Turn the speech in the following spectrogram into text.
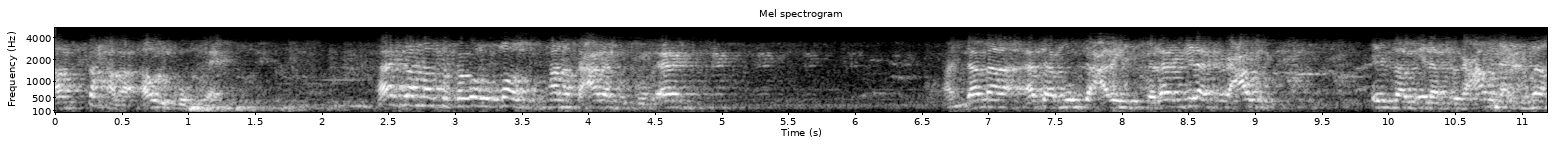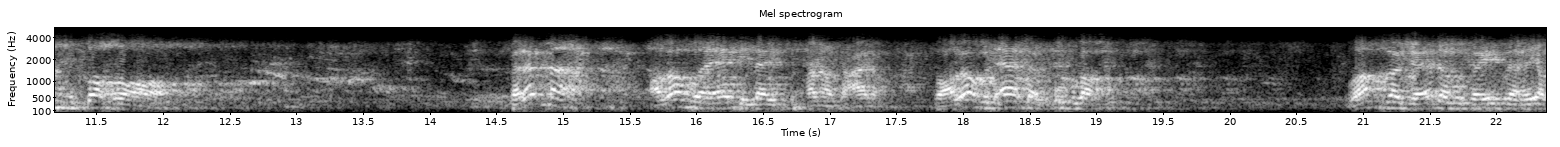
السحرة أو الكهان. هذا ما ذكره الله سبحانه وتعالى في القرآن. عندما أتى موسى عليه السلام إلى فرعون اذهب إلى فرعون إنه طغى. فلما أراه آيات الله سبحانه وتعالى وأراه الآية الكبرى وأخرج يده فإذا هي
